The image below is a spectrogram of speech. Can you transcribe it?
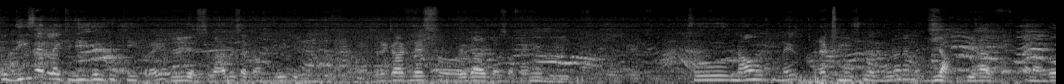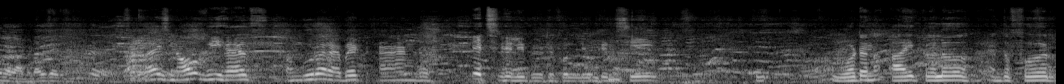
so these are like legal to keep, right? Yes, rabbits are completely legal, Regardless. Uh, regardless of any breed. So now let's move to Angora rabbit. Yeah, we have an Angora rabbit. I'll get it. So guys, now we have Angora rabbit and it's really beautiful. You can see what an eye color and the fur.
